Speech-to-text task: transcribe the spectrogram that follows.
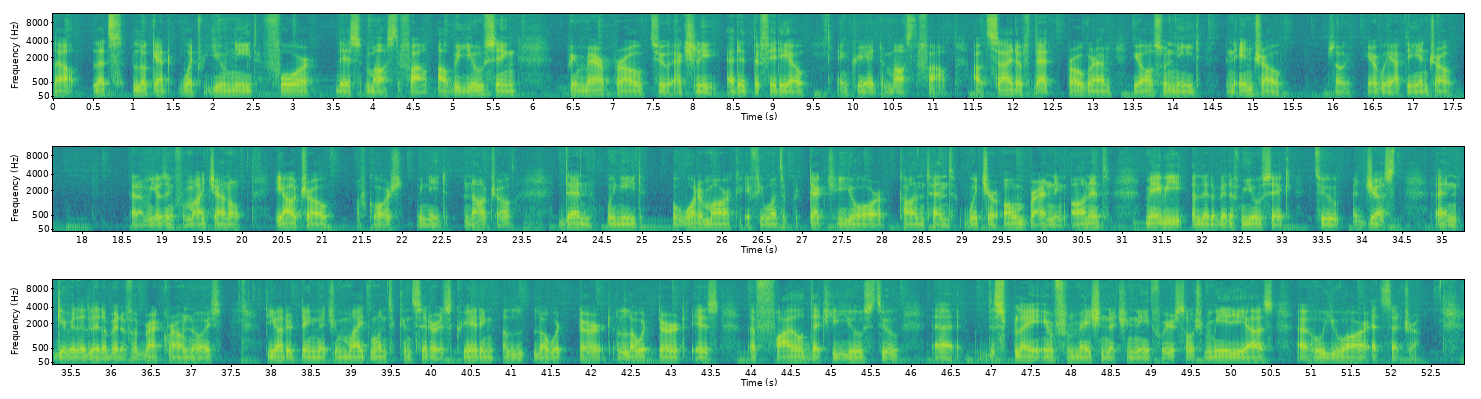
Now, let's look at what you need for this master file. I'll be using Premiere Pro to actually edit the video and create the master file. Outside of that program, you also need an intro. So here we have the intro that I'm using for my channel, the outro, of course, we need an outro. Then we need a watermark if you want to protect your content with your own branding on it. Maybe a little bit of music to adjust and give it a little bit of a background noise. The other thing that you might want to consider is creating a lower third. A lower third is a file that you use to uh, display information that you need for your social medias, uh, who you are, etc.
